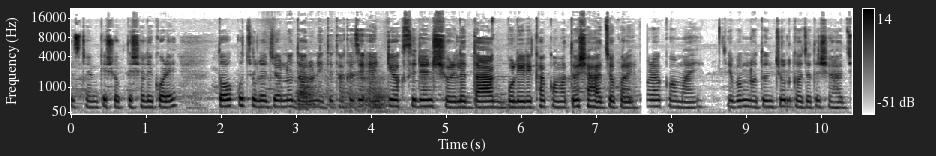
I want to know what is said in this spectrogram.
সিস্টেমকে শক্তিশালী করে। ত্বক ও চুলের জন্য দারুণ। এতে থাকা যে অ্যান্টিঅক্সিডেন্ট শরীরের দাগ বলিরেখা কমাতেও সাহায্য করে পড়া কমায় এবং নতুন চুল গজাতে সাহায্য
